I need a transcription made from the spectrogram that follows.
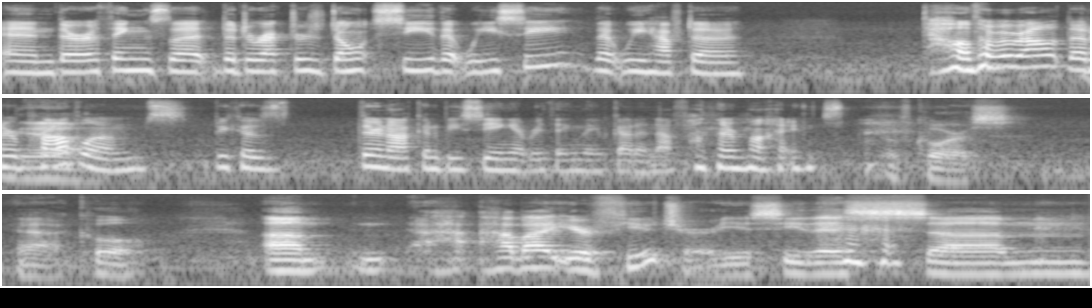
And there are things that the directors don't see that we see that we have to tell them about that are Yeah. problems because they're not going to be seeing everything. They've got enough on their minds. Of course. Yeah, cool. Um, h- how about your future? You see this, um,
